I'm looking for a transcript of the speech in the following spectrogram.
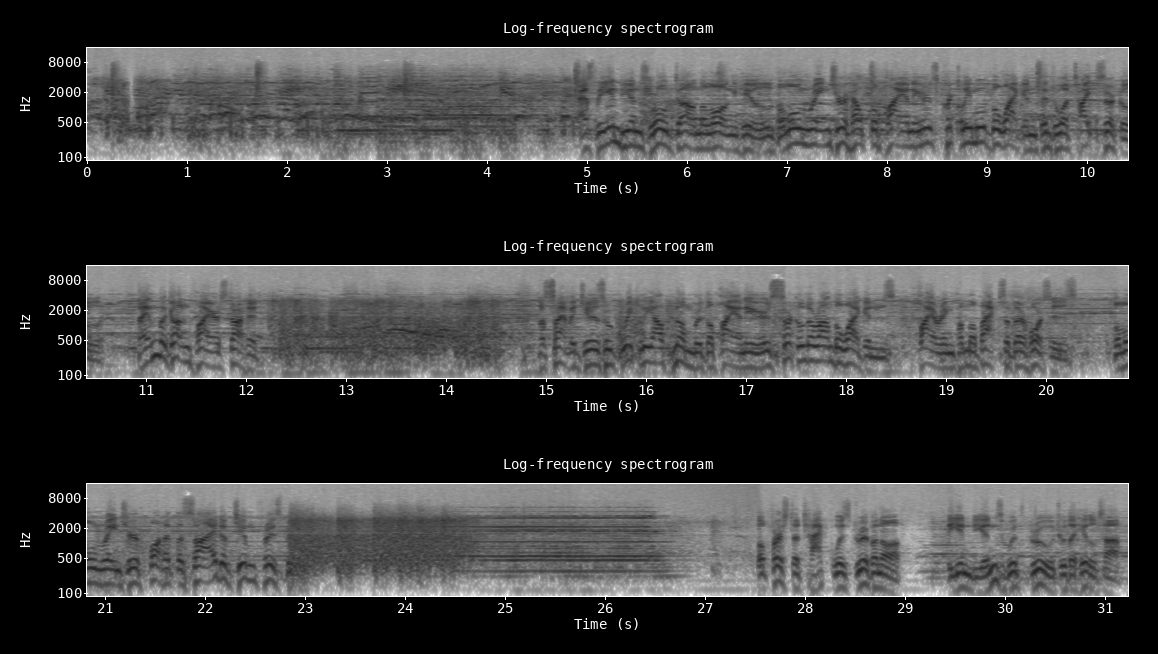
As the Indians rode down the long hill, the Lone Ranger helped the pioneers quickly move the wagons into a tight circle. Then the gunfire started. The savages, who greatly outnumbered the pioneers, circled around the wagons, firing from the backs of their horses. The Lone Ranger fought at the side of Jim Frisbee. The first attack was driven off. The Indians withdrew to the hilltop.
